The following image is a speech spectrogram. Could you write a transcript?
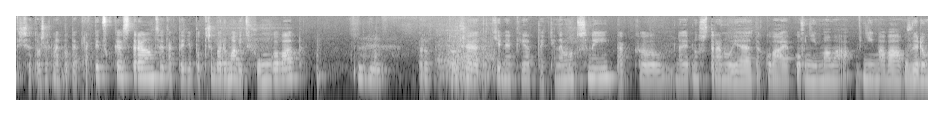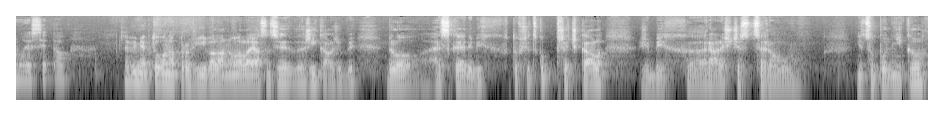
když se to řekne po té praktické stránce, tak teď je potřeba doma víc fungovat, mm-hmm. protože tatínek je teď nemocný, tak eh, na jednu stranu je taková jako vnímavá, vnímavá uvědomuje si to, Nevím, jak to ona prožívala, no, ale já jsem si říkal, že by bylo hezké, kdybych to všechno přečkal, že bych rád ještě s dcerou něco podnikl,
